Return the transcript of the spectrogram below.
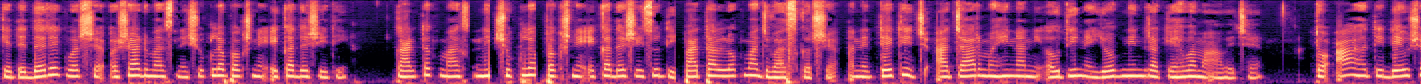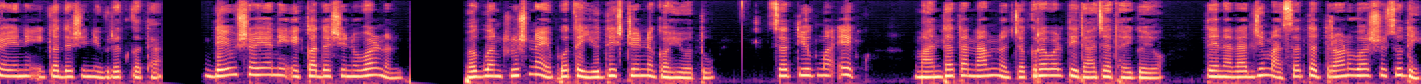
કે તે દરેક વર્ષે અષાઢ માસની શુક્લ પક્ષની એકાદશીથી કાર્તક માસની શુક્લ પક્ષની એકાદશી સુધી પાતાળ લોકમાં જ વાસ કરશે અને તેથી જ આ ચાર મહિનાની અવધિને યોગ નિંદ્રા કહેવામાં આવે છે. તો આ હતી દેવશયની એકાદશીની વ્રત કથા દેવશયની એકાદશીનું વર્ણન ભગવાન કૃષ્ણએ પોતે યુધિષ્ઠિરને કહ્યું હતું. સતયુગમાં એક માંધાતા નામનો ચક્રવર્તી રાજા થઈ ગયો. તેના રાજ્યમાં સતત ત્રણ વર્ષ સુધી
